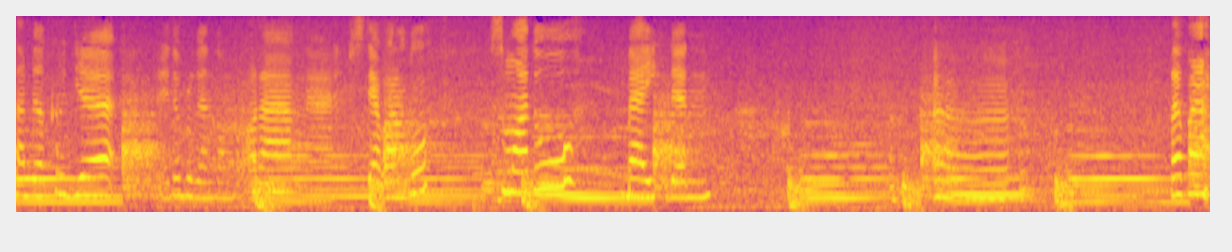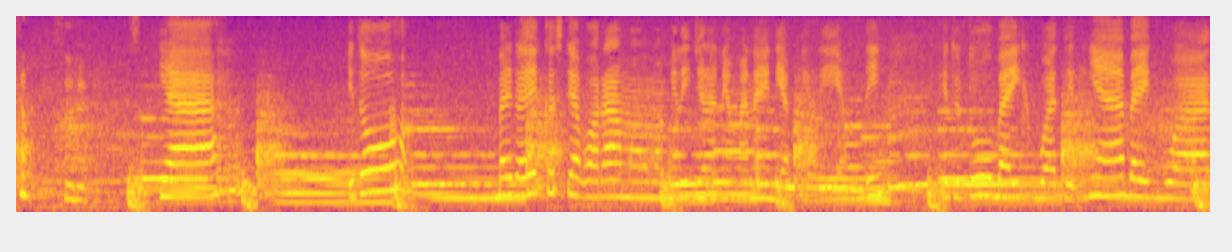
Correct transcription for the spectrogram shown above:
sambil kerja nah, itu bergantung per orang. Nah setiap orang tuh semua tuh baik dan tetap. Ya itu balik lagi ke setiap orang mau memilih jalan yang mana yang dia pilih. Yang penting itu tuh baik buat dirinya baik buat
